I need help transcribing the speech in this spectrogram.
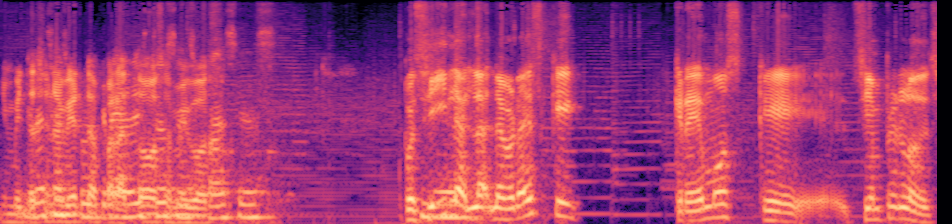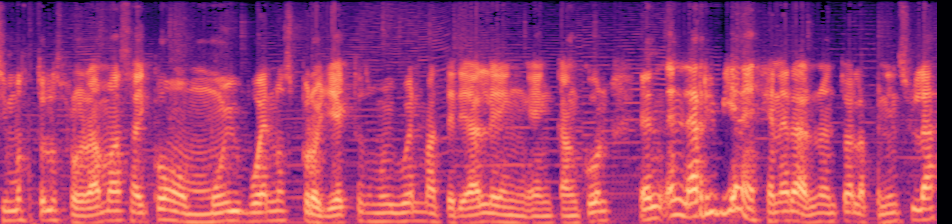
Invitación Gracias abierta para todos, amigos. espacios. pues sí, la, la- la verdad es que creemos que siempre lo decimos en todos los programas, hay como muy buenos proyectos, muy buen material en, en Cancún, en, en la Riviera en general, ¿no? En toda la península.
